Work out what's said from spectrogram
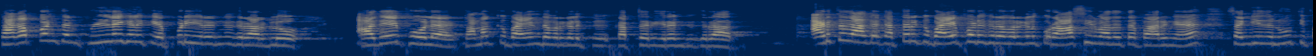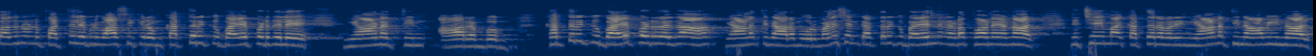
தகப்பன் தன் பிள்ளைகளுக்கு எப்படி இறங்குகிறார்களோ அதே போல தமக்கு பயந்தவர்களுக்கு கர்த்தர் இறங்குகிறார். அடுத்ததாக கத்தருக்கு பயப்படுகிறவர்களுக்கு ஒரு ஆசீர்வாதத்தை பாருங்க. சங்கீதம் நூத்தி பதினொன்று பத்தில் இப்படி வாசிக்கிறோம். கத்தருக்கு பயப்படுதலே ஞானத்தின் ஆரம்பம். கர்த்தருக்கு பயப்படுறது தான் ஞானத்தின் ஆரம்பம். ஒரு மனுஷன் கர்த்தருக்கு பயந்து நடப்பானேனால் நிச்சயமா கர்த்தர் அவரின் ஞானத்தின் ஆவியினால்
